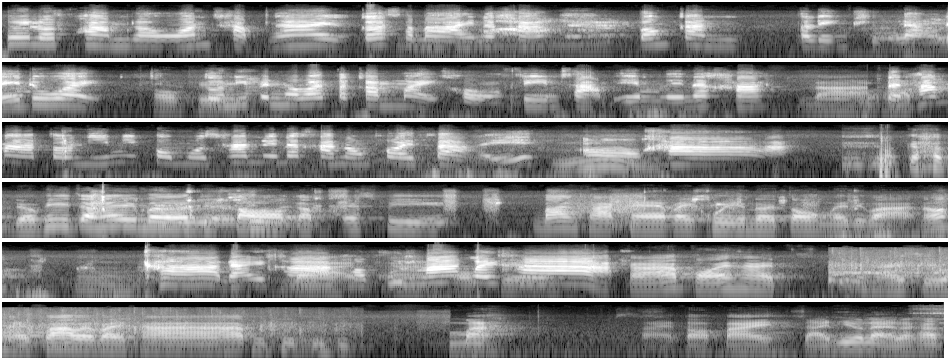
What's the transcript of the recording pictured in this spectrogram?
ช่วยลดความร้อนขับง่ายก็สบายนะคะ ป้องกันมะเร็งผิวหนังได้ด้วยโอเคตัวนี้เป็นนวัตกรรมใหม่ของฟิล์ม 3M เลยนะคะได้แต่ถ้ามาตอนนี้มีโปรโมชั่นด้วยนะคะ น้องพลอยใสอ๋อค่ะครับเดี๋ยวพี่จะให้เบอร์ติดต่อกับ SP บ้านคาแคร์ไปคุยกันโดยตรงเลยดีกว่าเนาะอืม ค่ะได้ค่ะ ได้ขอบคุณมากเลยค่ะ โอเคครับ ขอให้หายหายสิวหายฝ้าไวๆครับ มาสายต่อไปสายที่เท่าไหร่แล้วครับ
